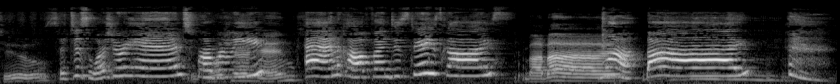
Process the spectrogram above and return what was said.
too. So just wash your hands Wash your properly. hands. And have fun these days, guys. Bye bye. Mwah. Bye. Mm.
